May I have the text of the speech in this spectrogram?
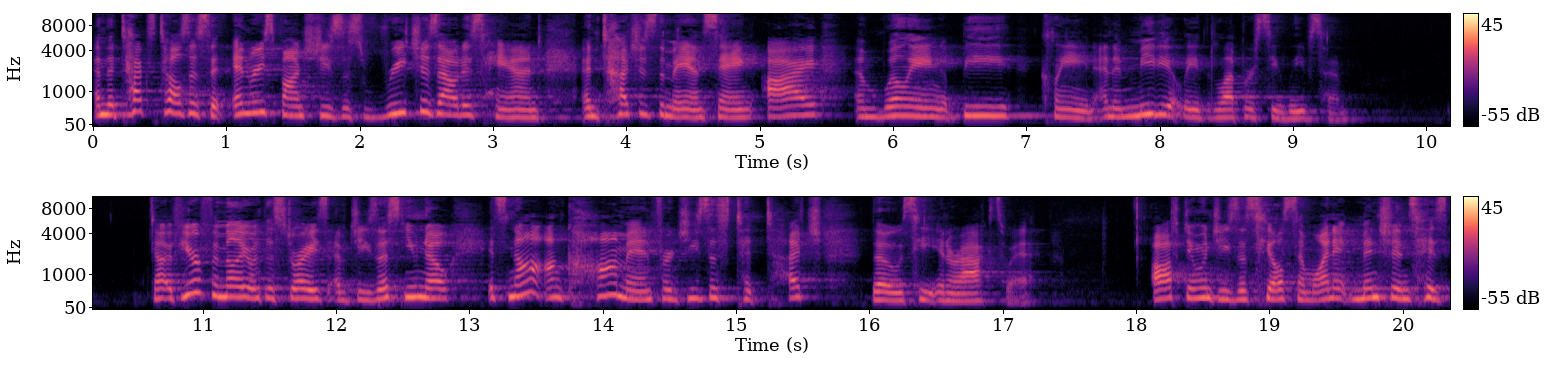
And the text tells us that in response, Jesus reaches out his hand and touches the man, saying, I am willing, be clean. And immediately the leprosy leaves him. Now, if you're familiar with the stories of Jesus, you know it's not uncommon for Jesus to touch those he interacts with. Often, when Jesus heals someone, it mentions his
